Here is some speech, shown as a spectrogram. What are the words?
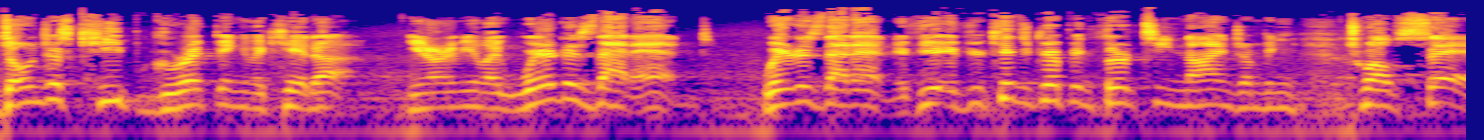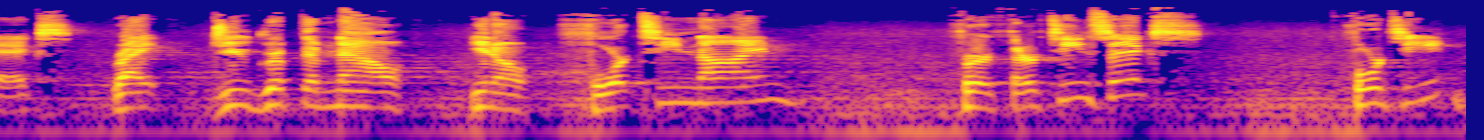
don't just keep gripping the kid up. You know what I mean? Like, where does that end? Where does that end? If you if your kid's gripping 13-9, jumping 12-6, right? Do you grip them now? You know, 14-9 for 13-6, 14.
